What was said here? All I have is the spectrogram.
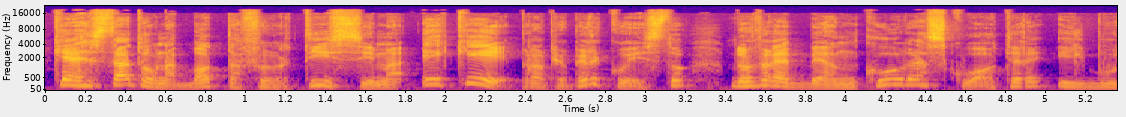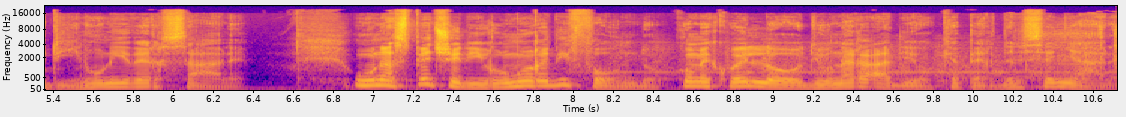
che è stata una botta fortissima e che, proprio per questo, dovrebbe ancora scuotere il budino universale. Una specie di rumore di fondo, come quello di una radio che perde il segnale.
